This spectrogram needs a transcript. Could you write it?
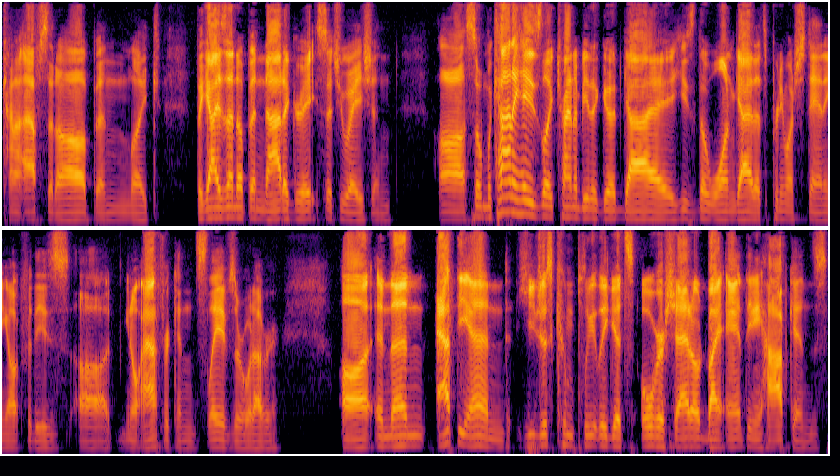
kind of f's it up, and like the guys end up in not a great situation. Uh, so McConaughey's like trying to be the good guy. He's the one guy that's pretty much standing up for these, uh, you know, African slaves or whatever. Uh, and then at the end, he just completely gets overshadowed by Anthony Hopkins,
